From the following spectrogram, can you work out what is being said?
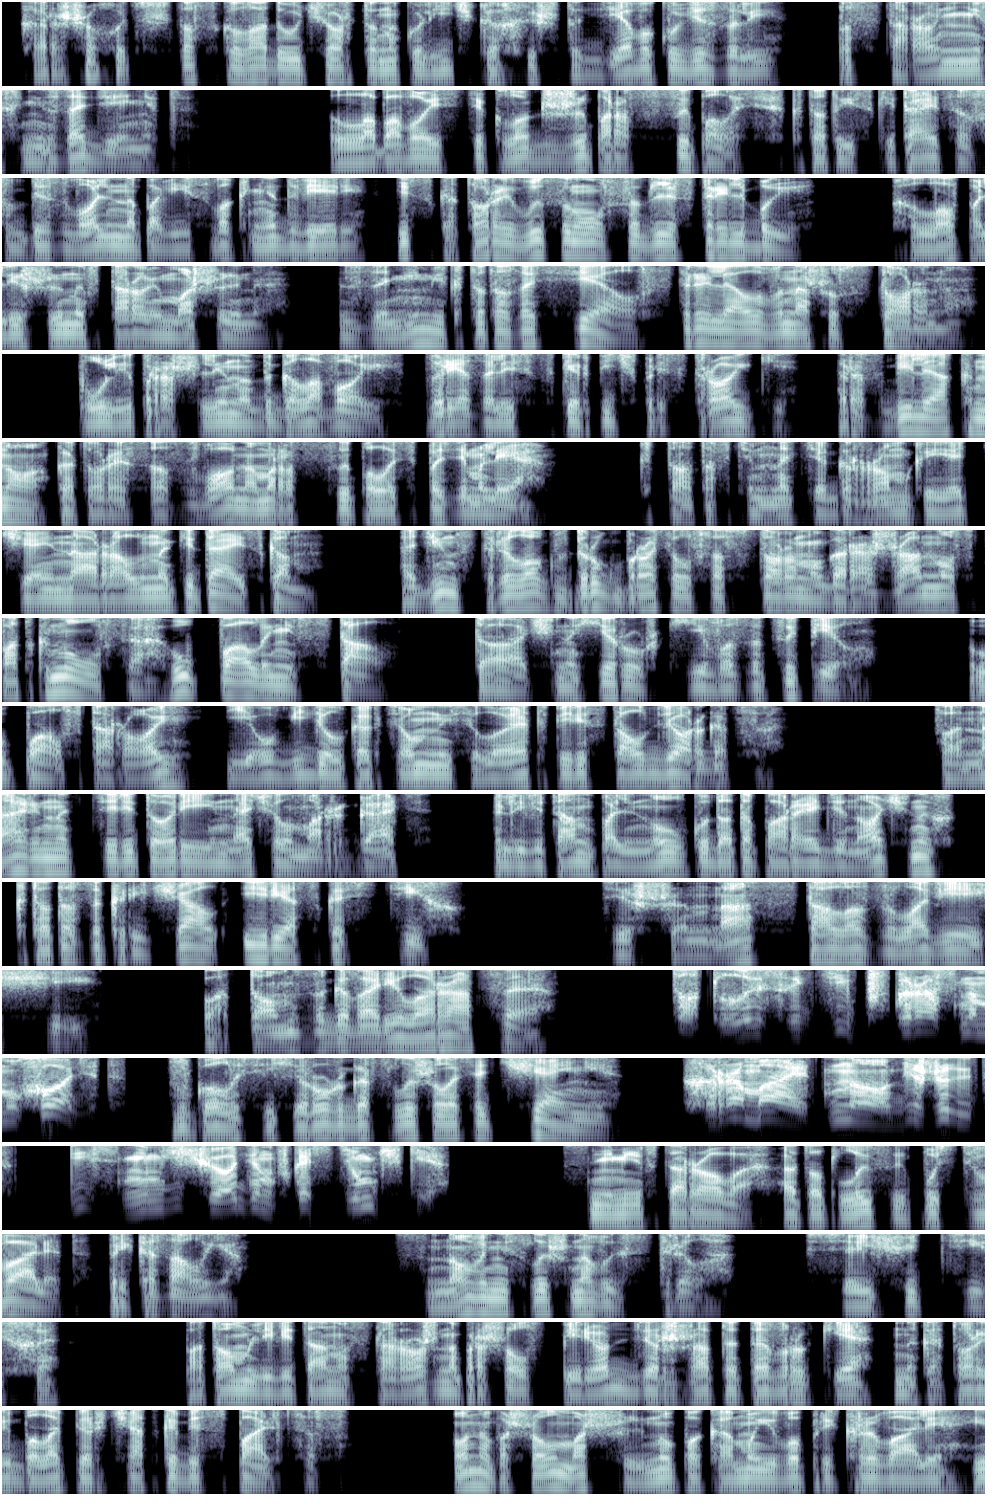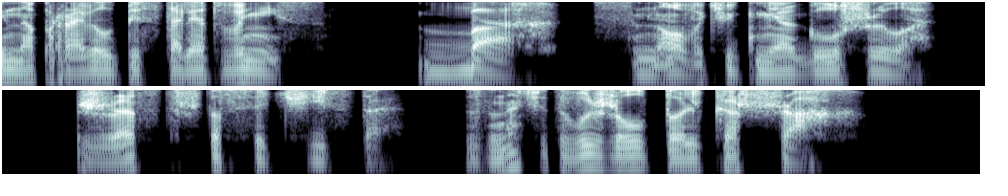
Хорошо хоть что склады у черта на куличках и что девок увезли. Посторонних не заденет. Лобовое стекло джипа рассыпалось. Кто-то из китайцев безвольно повис в окне двери, из которой высунулся для стрельбы. Хлопали шины второй машины. За ними кто-то засел, стрелял в нашу сторону. Пули прошли над головой, врезались в кирпич пристройки, разбили окно, которое со звоном рассыпалось по земле. Кто-то в темноте громко и отчаянно орал на китайском. Один стрелок вдруг бросился в сторону гаража, но споткнулся, упал и не встал. Точно хирург его зацепил. Упал второй, я увидел, как темный силуэт перестал дергаться. Фонарь над территорией начал моргать. Левитан пальнул куда-то парой одиночных, кто-то закричал и резко стих. Тишина стала зловещей. Потом заговорила рация. «Тот лысый тип в красном уходит!» В голосе хирурга слышалось отчаяние. «Хромает, но бежит. И с ним еще один в костюмчике». «Сними второго, а тот лысый пусть валит», — приказал я. Снова не слышно выстрела. Все еще тихо. Потом Левитан осторожно прошел вперед, держа ТТ в руке, на которой была перчатка без пальцев. Он обошел машину, пока мы его прикрывали, и направил пистолет вниз. Бах! Снова чуть не оглушило. Жест, что все чисто. Значит, выжил только шах.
